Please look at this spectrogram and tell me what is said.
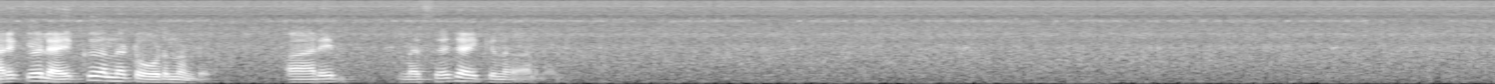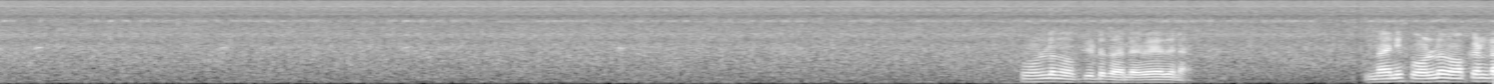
ആരൊക്കെയോ ലൈക്ക് വന്നിട്ട് ഓടുന്നുണ്ട്. ആരെയും മെസ്സേജ് അയക്കുന്ന കാണുന്നു ഫോണിൽ നോക്കിയിട്ട് തലവേദന. എന്നാ ഇനി ഫോണിൽ നോക്കണ്ട?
